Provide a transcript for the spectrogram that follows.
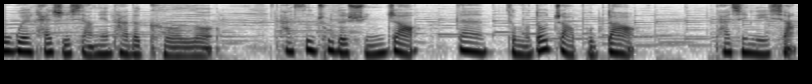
乌龟开始想念它的壳了，它四处的寻找，但怎么都找不到。它心里想：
